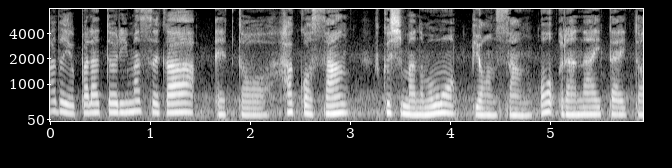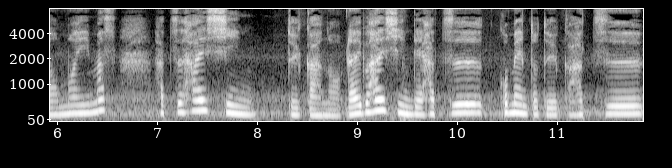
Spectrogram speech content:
まだ酔っ払っておりますが、えっと、ハコさん、福島のももぴょんさんを占いたいと思います。初配信というか、あの、ライブ配信で初コメントというか、初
